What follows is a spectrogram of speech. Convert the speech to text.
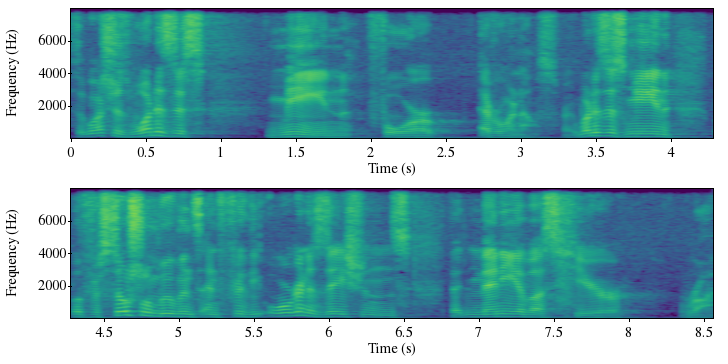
So the question is what does this mean for everyone else? Right? What does this mean both for social movements and for the organizations that many of us here run?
